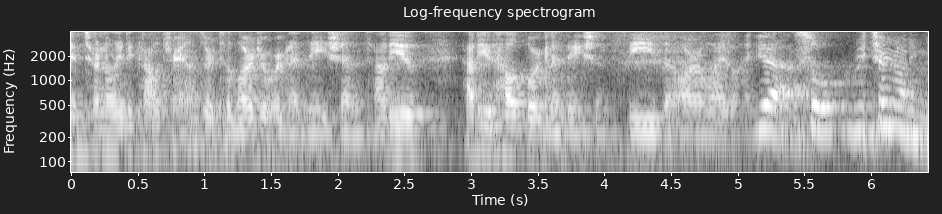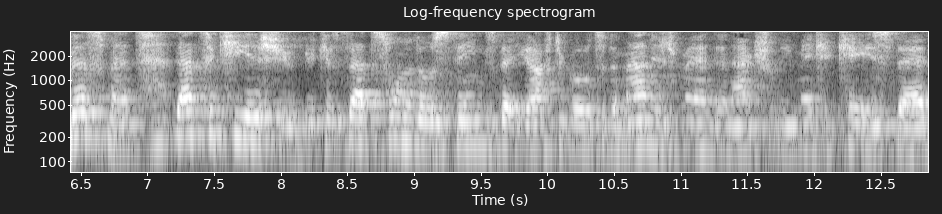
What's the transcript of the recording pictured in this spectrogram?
internally to Caltrans or to larger organizations? How do you how do you help organizations see the ROI behind? Yeah, so return on investment, that's a key issue because that's one of those things that you have to go to the management and actually make a case that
